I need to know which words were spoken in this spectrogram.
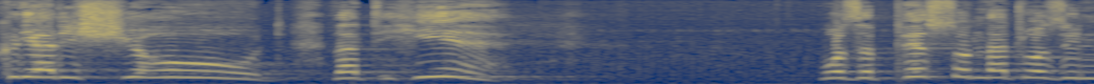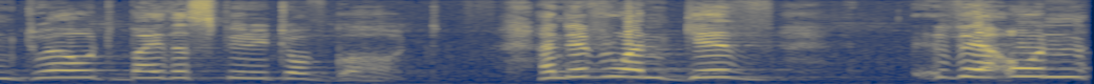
clearly showed that here was a person that was indwelt by the Spirit of God. And everyone gave their own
